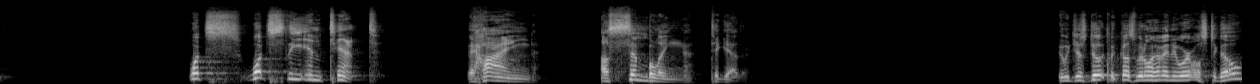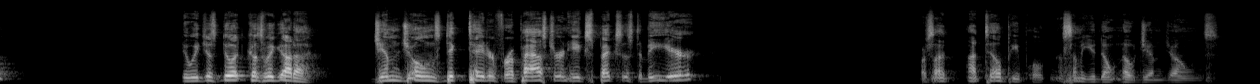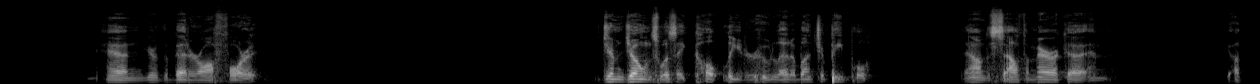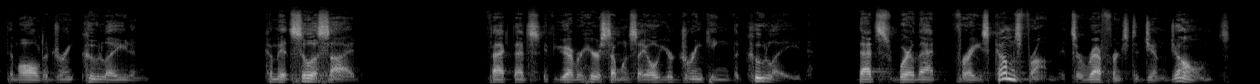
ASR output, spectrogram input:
What's, what's the intent behind assembling together? Do we just do it because we don't have anywhere else to go? Do we just do it because we got a Jim Jones dictator for a pastor and he expects us to be here? Of course, I, I tell people, some of you don't know Jim Jones, and you're the better off for it. Jim Jones was a cult leader who led a bunch of people down to South America and got them all to drink Kool Aid and commit suicide. In fact, that's if you ever hear someone say, Oh, you're drinking the Kool Aid, that's where that phrase comes from. It's a reference to Jim Jones,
